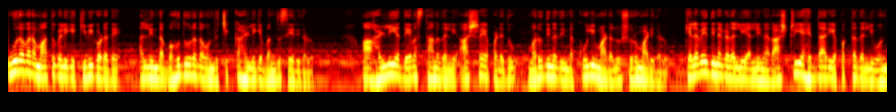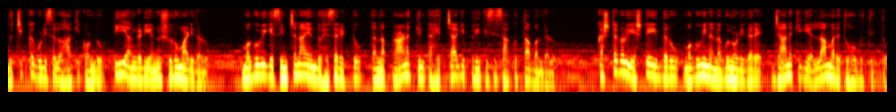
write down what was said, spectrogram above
ಊರವರ ಮಾತುಗಳಿಗೆ ಕಿವಿಗೊಡದೆ ಅಲ್ಲಿಂದ ಬಹುದೂರದ ಒಂದು ಚಿಕ್ಕ ಹಳ್ಳಿಗೆ ಬಂದು ಸೇರಿದಳು. ಆ ಹಳ್ಳಿಯ ದೇವಸ್ಥಾನದಲ್ಲಿ ಆಶ್ರಯ ಪಡೆದು ಮರುದಿನದಿಂದ ಕೂಲಿ ಮಾಡಲು ಶುರು ಮಾಡಿದಳು. ಕೆಲವೇ ದಿನಗಳಲ್ಲಿ ಅಲ್ಲಿನ ರಾಷ್ಟ್ರೀಯ ಹೆದ್ದಾರಿಯ ಪಕ್ಕದಲ್ಲಿ ಒಂದು ಚಿಕ್ಕ ಗುಡಿಸಲು ಹಾಕಿಕೊಂಡು ಟೀ ಅಂಗಡಿಯನ್ನು ಶುರು ಮಾಡಿದಳು. ಮಗುವಿಗೆ ಸಿಂಚನ ಎಂದು ಹೆಸರಿಟ್ಟು ತನ್ನ ಪ್ರಾಣಕ್ಕಿಂತ ಹೆಚ್ಚಾಗಿ ಪ್ರೀತಿಸಿ ಸಾಕುತ್ತಾ ಬಂದಳು. ಕಷ್ಟಗಳು ಎಷ್ಟೇ ಇದ್ದರೂ ಮಗುವಿನ ನಗು ನೋಡಿದರೆ ಜಾನಕಿಗೆ ಎಲ್ಲಾ ಮರೆತು ಹೋಗುತ್ತಿತ್ತು.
